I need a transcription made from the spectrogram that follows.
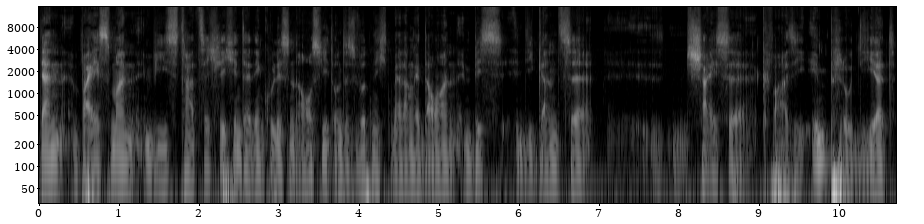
dann weiß man, wie es tatsächlich hinter den Kulissen aussieht und es wird nicht mehr lange dauern, bis die ganze Scheiße quasi implodiert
